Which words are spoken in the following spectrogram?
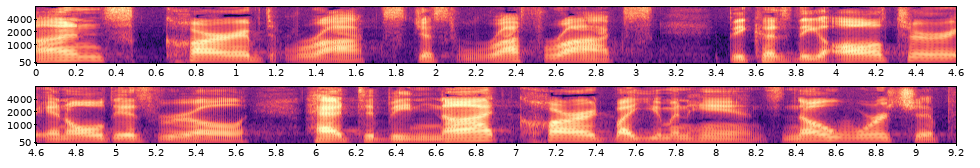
uncarved rocks, just rough rocks, because the altar in old Israel had to be not carved by human hands, no worship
